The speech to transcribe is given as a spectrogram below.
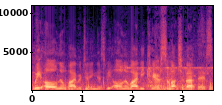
We all know why we're doing this. We all know why we care so much about this.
